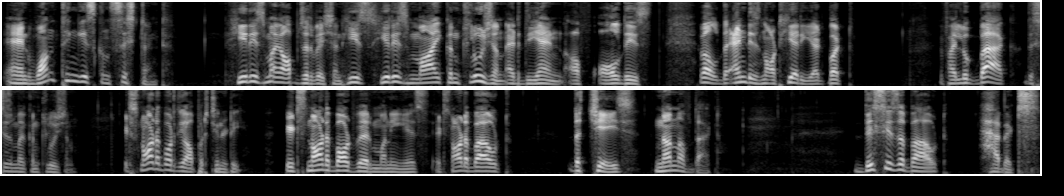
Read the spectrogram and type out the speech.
And one thing is consistent. Here is my observation. Here's, here is my conclusion at the end of all these. Well, the end is not here yet, but if I look back, this is my conclusion. It's not about the opportunity. It's not about where money is. It's not about the chase. None of that. This is about habits.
